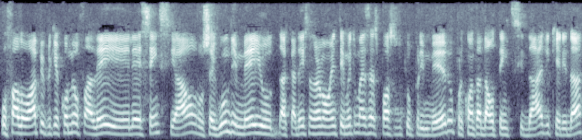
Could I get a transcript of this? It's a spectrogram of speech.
O follow-up, porque como eu falei, ele é essencial. O segundo e-mail da cadência normalmente tem muito mais respostas do que o primeiro, por conta da autenticidade que ele dá.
